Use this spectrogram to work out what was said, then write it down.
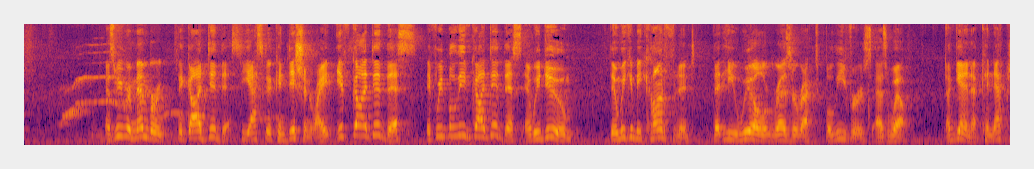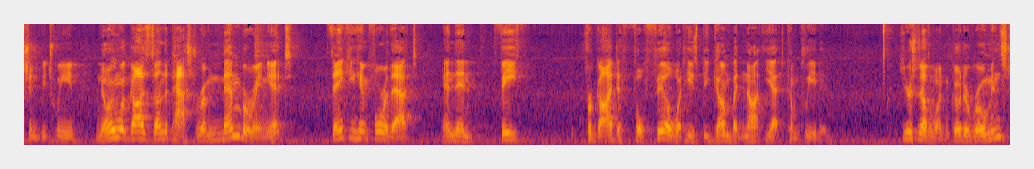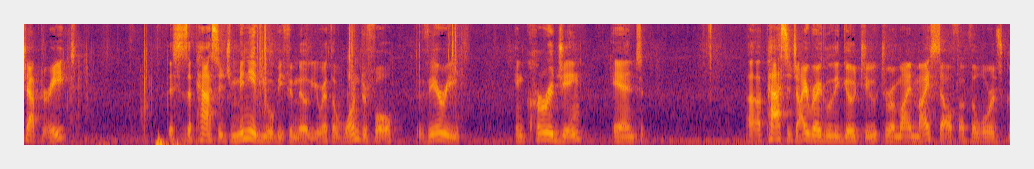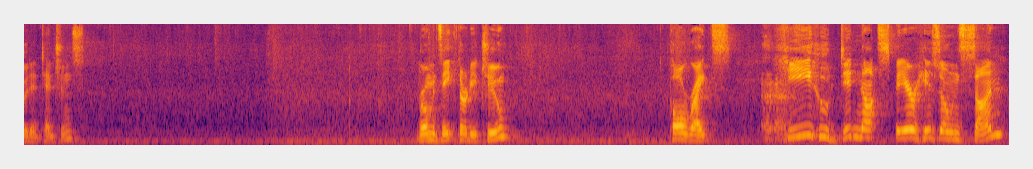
As we remember that God did this, he asked a condition, right? If God did this, if we believe God did this, and we do, then we can be confident that he will resurrect believers as well. Again, a connection between knowing what God's done in the past, remembering it, thanking him for that, and then faith for God to fulfill what he's begun but not yet completed. Here's another one. Go to Romans chapter 8. This is a passage many of you will be familiar with, a wonderful, very encouraging, and a passage I regularly go to to remind myself of the Lord's good intentions. Romans 8:32 Paul writes, "He who did not spare his own son,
